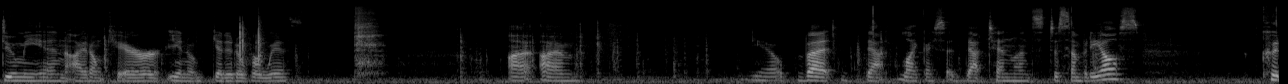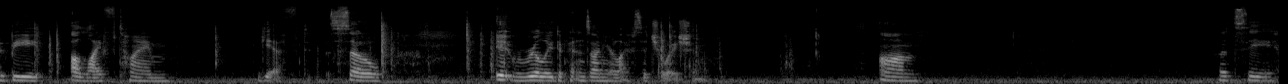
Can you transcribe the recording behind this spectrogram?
do me in, I don't care, you know, get it over with. I, I'm, you know, but that, like I said, that 10 months to somebody else could be a lifetime gift. So, it really depends on your life situation. Um, let's see.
